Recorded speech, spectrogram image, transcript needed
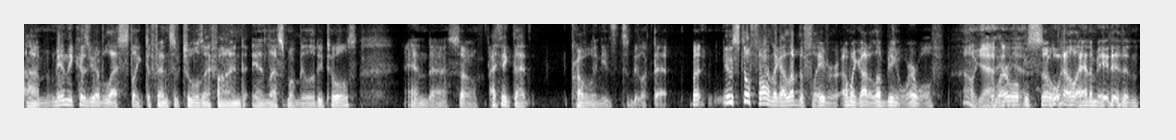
um, mainly because you have less like defensive tools I find and less mobility tools, and uh, so I think that probably needs to be looked at. But it was still fun. Like I love the flavor. Oh my god, I love being a werewolf. Oh yeah, The werewolf yeah. is so well animated and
